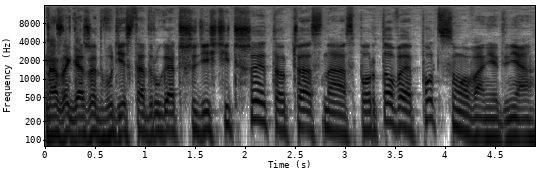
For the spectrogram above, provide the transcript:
Na zegarze 22.33 to czas na sportowe podsumowanie dnia.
